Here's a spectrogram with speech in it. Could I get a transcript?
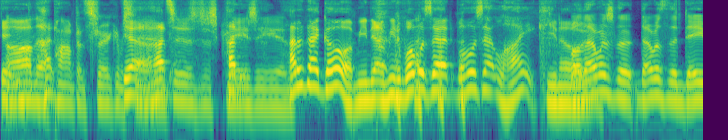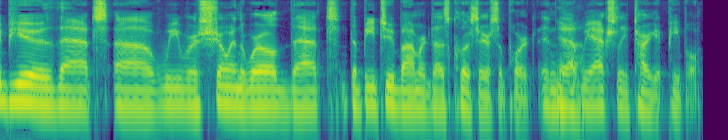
it, oh, that how, pomp and circumstance yeah, how, is just crazy. How, and, how, did that go? I mean, I mean, what was that? what was that like? You know, well, that was the that was the debut that uh, we were showing the world that the B two bomber does close air support and yeah. that we actually target people.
